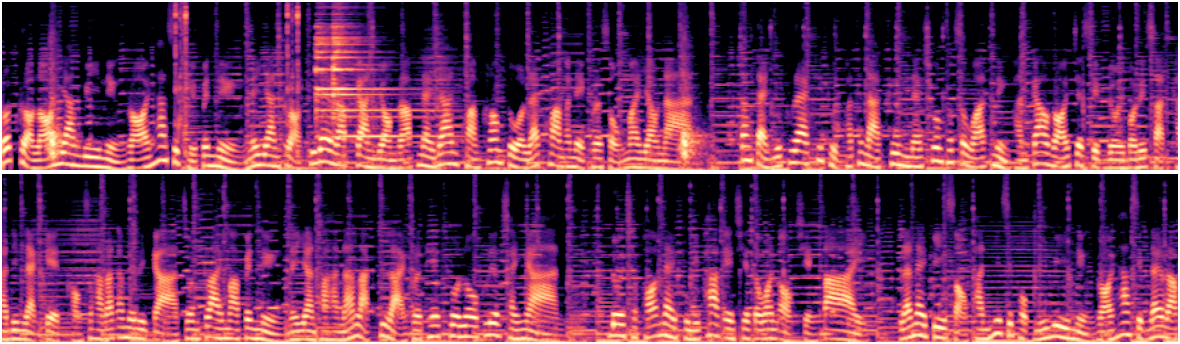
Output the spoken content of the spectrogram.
รถเกราะล้อยาง V150 ถือเป็นหนึ่งในยานเกราะที่ได้รับการยอมรับในด้านความคล่องตัวและความอเนกประสงค์มายาวนาน ตั้งแต่ยุคแรกที่ถูกพัฒนาขึ้นในช่วงทศวรรษ 1970 โดยบริษัทคาดิแลกเกตของสหรัฐอเมริกาจนกลายมาเป็นหนึ่งในยานพาหนะหลักที่หลายประเทศทั่วโลกเลือกใช้งาน โดยเฉพาะในภูมิภาคเอเชียตะวันออกเฉียงใต้ และในปี 2026 นี้ V150 ได้รับ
